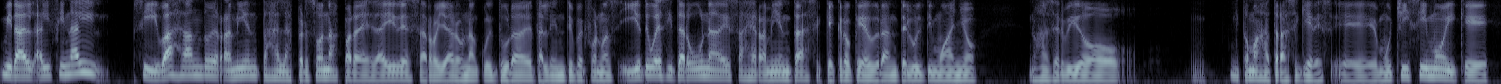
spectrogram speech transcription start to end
Mira, al, final sí, vas dando herramientas a las personas para desde ahí desarrollar una cultura de talento y performance. Y yo te voy a citar una de esas herramientas que creo que durante el último año nos ha servido un poquito más atrás, si quieres, eh, muchísimo y que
